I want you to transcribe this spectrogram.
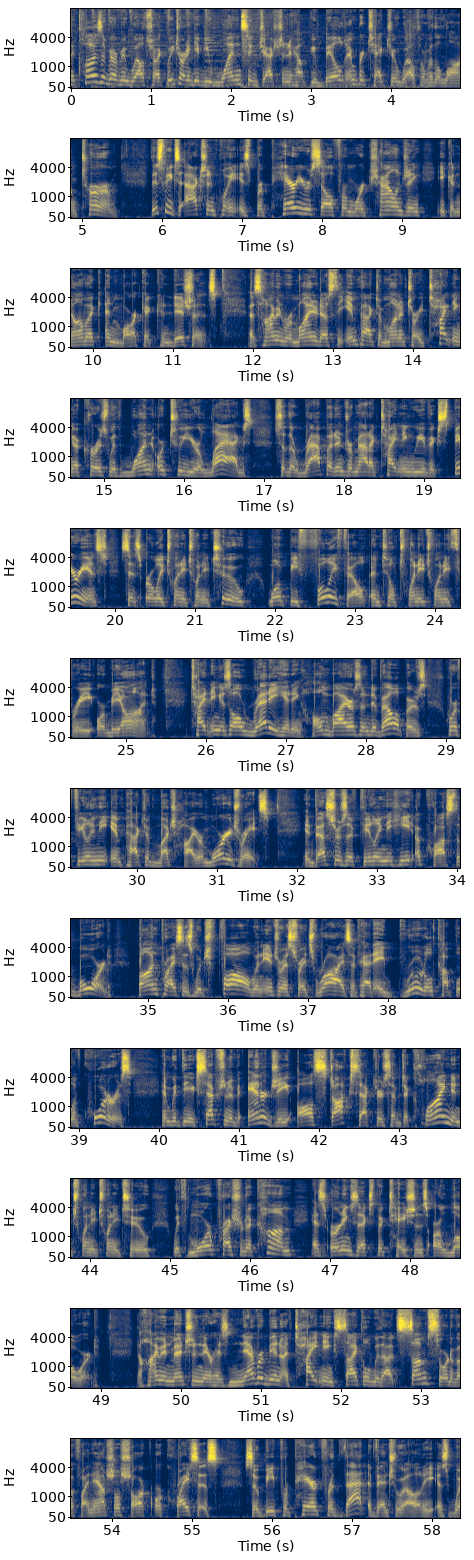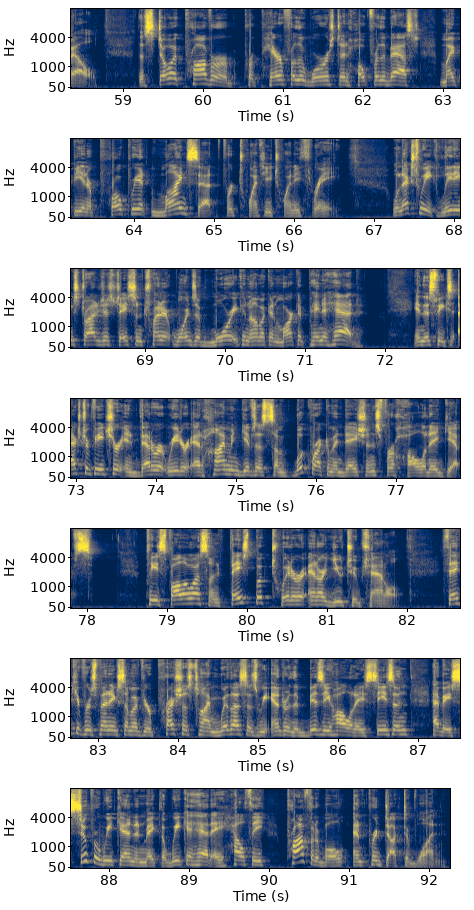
The close of every wealth track, we try to give you one suggestion to help you build and protect your wealth over the long term. This week's action point is prepare yourself for more challenging economic and market conditions. As Hyman reminded us, the impact of monetary tightening occurs with one or two year lags, so the rapid and dramatic tightening we have experienced since early 2022 won't be fully felt until 2023 or beyond. Tightening is already hitting home buyers and developers who are feeling the impact of much higher mortgage rates. Investors are feeling the heat across the board. Bond prices, which fall when interest rates rise, have had a brutal couple of quarters. And with the exception of energy, all stock sectors have declined in 2022, with more pressure to come as earnings expectations are lowered. Now, Hyman mentioned there has never been a tightening cycle without some sort of a financial shock or crisis. So be prepared for that eventuality as well. The Stoic proverb, prepare for the worst and hope for the best, might be an appropriate mindset for 2023. Well, next week, leading strategist Jason Trennert warns of more economic and market pain ahead. In this week's extra feature, inveterate reader Ed Hyman gives us some book recommendations for holiday gifts. Please follow us on Facebook, Twitter, and our YouTube channel. Thank you for spending some of your precious time with us as we enter the busy holiday season. Have a super weekend and make the week ahead a healthy, profitable, and productive one.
